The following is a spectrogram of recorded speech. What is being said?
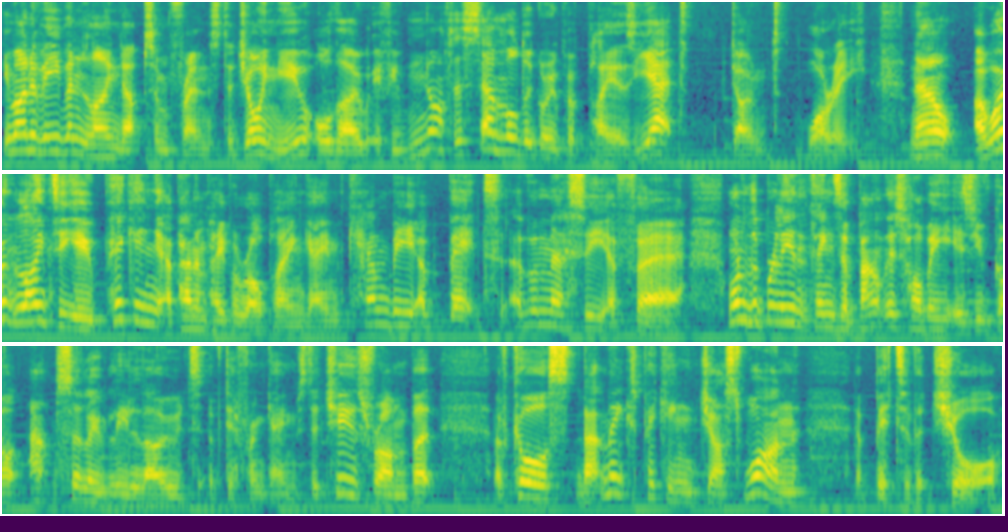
You might have even lined up some friends to join you, although if you've not assembled a group of players yet, don't worry. Now, I won't lie to you, picking a pen and paper role-playing game can be a bit of a messy affair. One of the brilliant things about this hobby is you've got absolutely loads of different games to choose from, but of course, that makes picking just one a bit of a chore.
